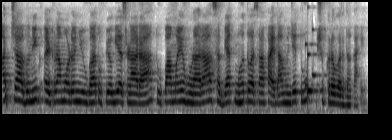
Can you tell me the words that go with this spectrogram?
आजच्या आधुनिक अल्ट्रा मॉडर्न युगात उपयोगी असणारा तुपामुळे होणारा सगळ्यात महत्त्वाचा फायदा म्हणजे तूप शुक्रवर्धक आहे.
